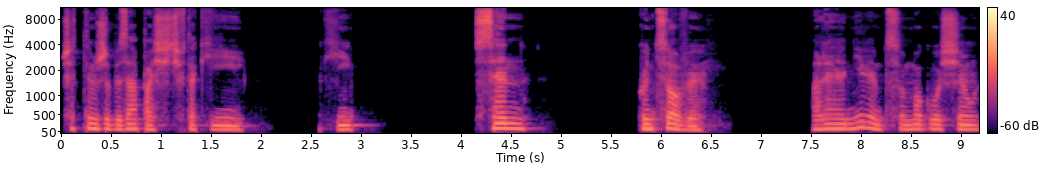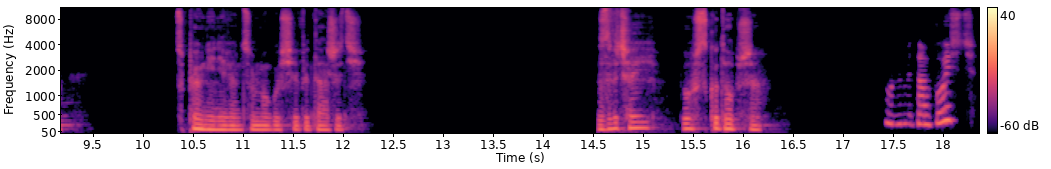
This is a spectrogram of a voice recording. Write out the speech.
przed tym, żeby zapaść w taki, taki sen końcowy. Ale nie wiem, co mogło się. Zupełnie nie wiem, co mogło się wydarzyć. Zazwyczaj było wszystko dobrze. Możemy tam pójść?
